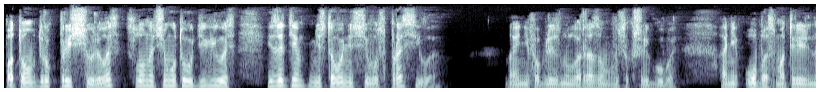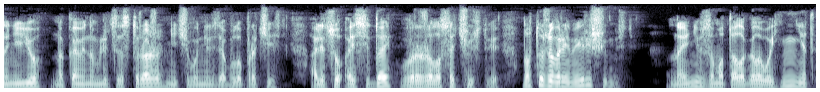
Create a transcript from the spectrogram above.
Потом вдруг прищурилась, словно чему-то удивилась, и затем ни с того ни с сего спросила. Найниф облизнула разом в высохшие губы. Они оба смотрели на нее, на каменном лице стража ничего нельзя было прочесть, а лицо Айседай выражало сочувствие, но в то же время и решимость. Найниф замотала головой. «Нет,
